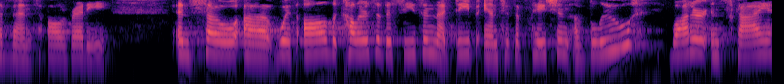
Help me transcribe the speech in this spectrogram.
Advent already. And so, uh, with all the colors of the season, that deep anticipation of blue, water, and sky,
